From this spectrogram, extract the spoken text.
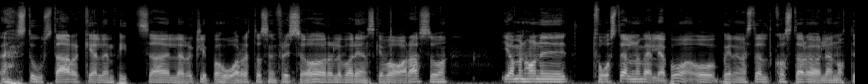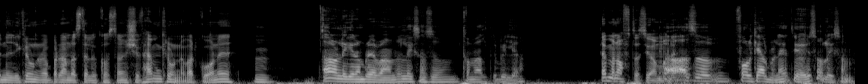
en stor stark eller en pizza eller klippa håret hos en frisör eller vad det än ska vara. Så ja men har ni två ställen att välja på och på ena stället kostar ölen 89 kronor och på det andra stället kostar den 25 kronor. Vart går ni? Ja de ligger de bredvid varandra liksom så tar man alltid det billiga. Ja men oftast gör man Ja det. alltså folk i allmänhet gör ju så liksom.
